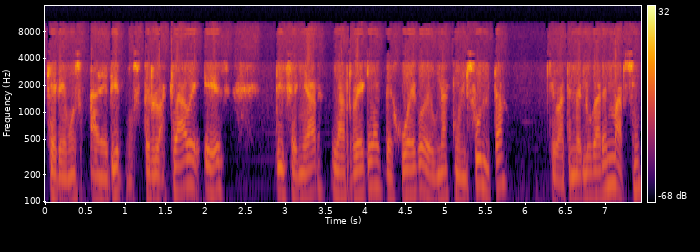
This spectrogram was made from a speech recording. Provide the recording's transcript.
queremos adherirnos, pero la clave es diseñar las reglas de juego de una consulta que va a tener lugar en marzo,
